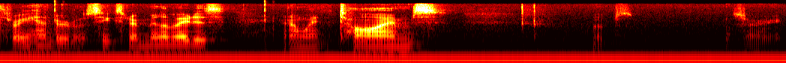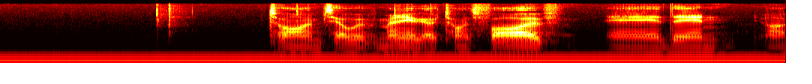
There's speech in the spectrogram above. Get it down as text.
300 or 600 millimeters. And I went times oops sorry times however many I go times 5 and then uh,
